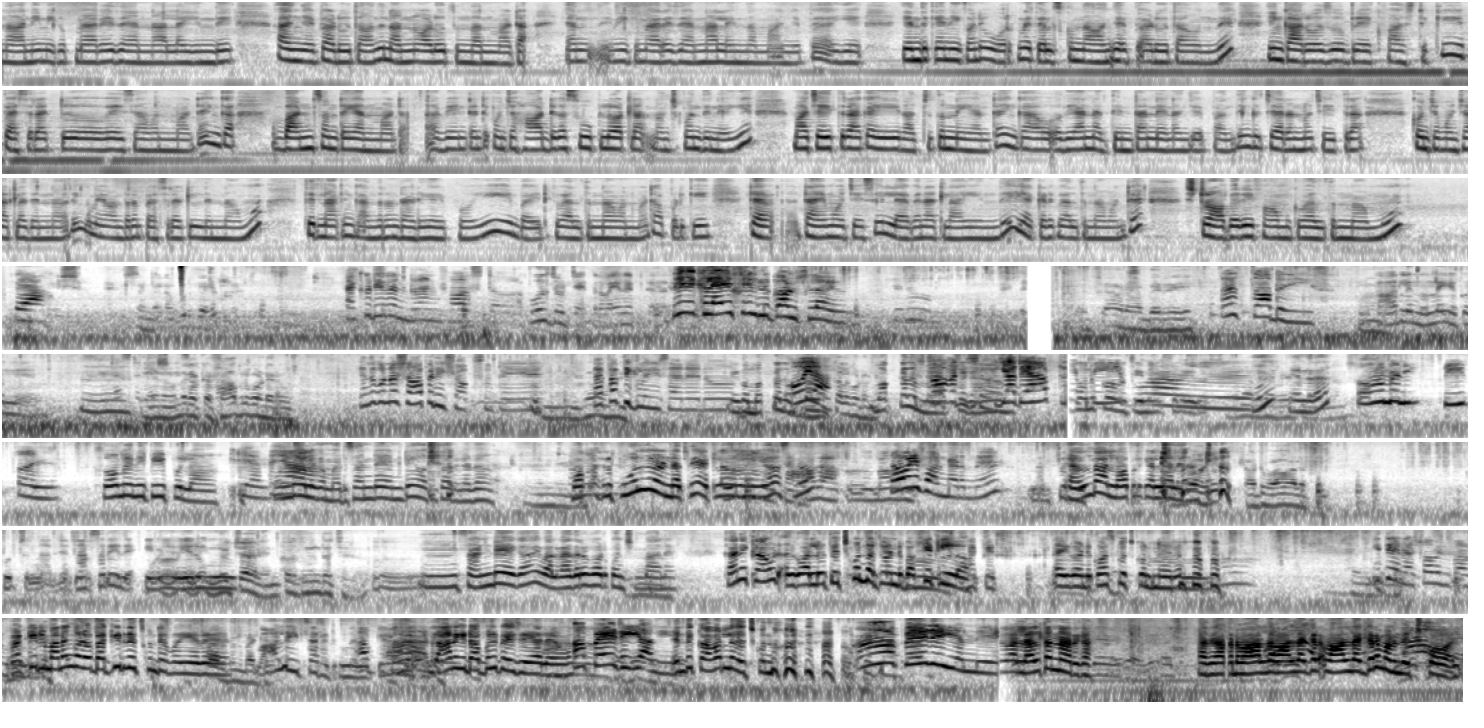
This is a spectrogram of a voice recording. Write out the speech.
నాని మీకు మ్యారేజ్ అన్నాళ్ళు అయ్యింది అని చెప్పి అడుగుతా ఉంది. నన్ను అడుగుతుందనమాట ఎన్ మీకు మ్యారేజ్ ఎన్నాళ్ళు అయిందమ్మా అని చెప్పి అయ్యే ఎందుకే నీకు అంటే ఊరకనే తెలుసుకుందాం అని చెప్పి అడుగుతా ఉంది. ఇంకా ఆ రోజు బ్రేక్ఫాస్ట్కి పెసరట్టు వేసామన్నమాట. ఇంకా బన్స్ ఉంటాయి అన్నమాట అవి ఏంటంటే కొంచెం హార్డ్గా సూప్లో అట్లా నంచుకొని తినేవి మా చైత్రాక అవి నచ్చుతున్నాయి అంట ఇంకా ఉదయాన్నే అది తింటాను నేనని చెప్పి అంతే ఇంకా చరణ్ చైత్ర కొంచెం కొంచెం అట్లా తిన్నారు ఇంకా మేము అందరం పెసరట్లు తిన్నాము తిన్నాక ఇంకా అందరం రెడీ అయిపోయి బయటికి వెళ్తున్నాం అనమాట అప్పటికి టై- టైం వచ్చేసి లెవెన్ అట్లా అయ్యింది ఎక్కడికి వెళ్తున్నామంటే స్ట్రాబెర్రీ ఫామ్కి వెళ్తున్నాము Yeah. I could even run faster. పూలు చూడు Chaitra violet colour The clay is gone slow. వచ్చావురా బెర్రీ There's strawberries. కార్లు ఎన్ని ఉన్నాయి కొన్ని నేను అందరు ఇక్కడ షాపులు కొండారు ఎందుకున్న షాపింగ్ షాప్స్ ఉంటాయి పెప్పర్ పిక్లు చూసాను నేను. ఇగో మొక్కలు. ఏంద్రా. So many people Yeah. ఉండాలిగా మరి. సండే అంటే వస్తారు కదా. మొక్క అసలు పూలు చూడండి ఎట్లా ఉన్నాయో అసలు? వెళ్దా లోపలికి వెళ్ళాలి అటు కూర్చున్నారు నర్సరీ ఇదే. ఇగో ఎరువు. సండేగా ఇవాళ వెదర్ కూడా కొంచెం బాగానే కానీ క్రౌడ్ అది వాళ్ళు తెచ్చుకుంటున్నారు చూడండి బకెట్లలో. బకెట్. అదిగోండి కోసుకొచ్చుకుంటున్నారు. బకెట్లు మనం కూడా బకెట్ తెచ్చుకుంటే పోయేదే. వాళ్ళే ఇచ్చారు దానికి డబ్బులు పే చేయాలేమో పే చెయ్యాలి ఎందుకు కవర్లు తెచ్చుకుందాం పే చెయ్యండి వాళ్ళు వెళ్తున్నారుగా. అది అక్కడ వాళ్ళ వాళ్ళ దగ్గర వాళ్ళ దగ్గర మనం తెచ్చుకోవాలి.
